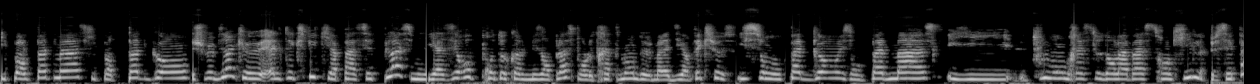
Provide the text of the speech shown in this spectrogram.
Ils portent pas de masque, ils portent pas de gants. Je veux bien qu'elle t'explique qu'il y a pas assez de place, mais il y a zéro protocole mis en place pour le traitement de maladies infectieuses. Ils sont pas de gants, ils ont pas de masque, ils... tout le monde reste dans la base tranquille. Je sais pas,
